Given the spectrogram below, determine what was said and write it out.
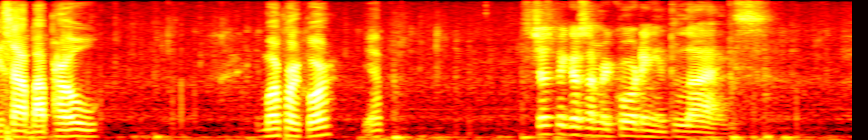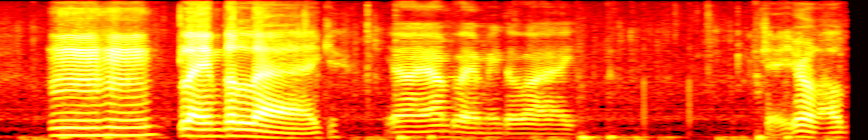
Guess I'm a pro. More parkour? Yep. It's just because I'm recording it lags. Mm-hmm. Blame the lag. Yeah, I am blaming the lag. Okay, you're allowed.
